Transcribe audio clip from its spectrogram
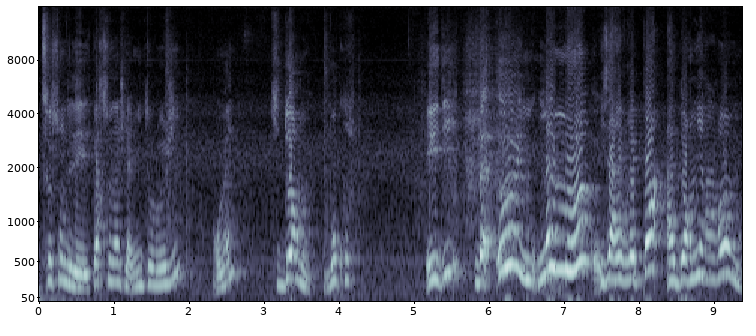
ce sont des personnages de la mythologie romaine qui dorment beaucoup. Et il dit, bah, eux, même eux, ils n'arriveraient pas à dormir à Rome.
